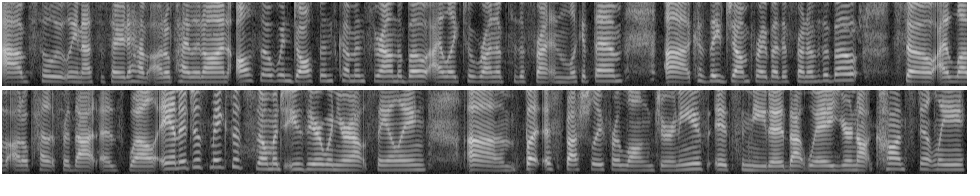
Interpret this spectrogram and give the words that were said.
absolutely necessary to have autopilot on. Also, when dolphins come and surround the boat, I like to run up to the front and look at them because uh, they jump right by the front of the boat. So I love autopilot for that as well. And it just makes it so much easier when you're out sailing, um, but especially for long journeys, it's needed. That way you're not constantly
